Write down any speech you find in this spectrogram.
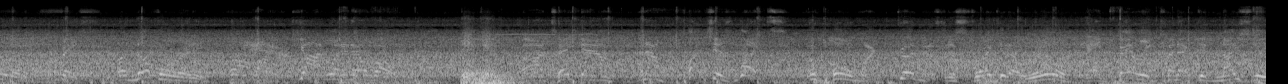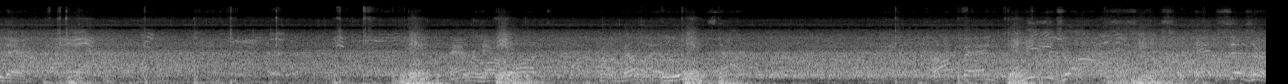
elbow to the face. Enough already. Oh, my God, what an elbow. Ah, takedown. And now punches rights. Oh, my goodness. Just striking at will. And Bayley connected nicely there. Hammerlock. Carmella eludes that. Up and knee drop. Head scissor.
